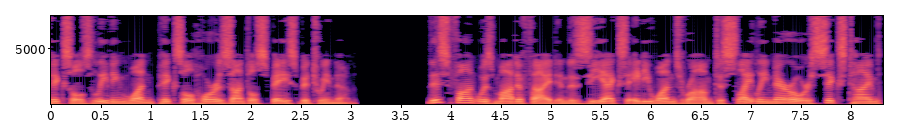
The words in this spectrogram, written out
pixels leaving 1 pixel horizontal space between them. This font was modified in the ZX81's ROM to slightly narrower 6x6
